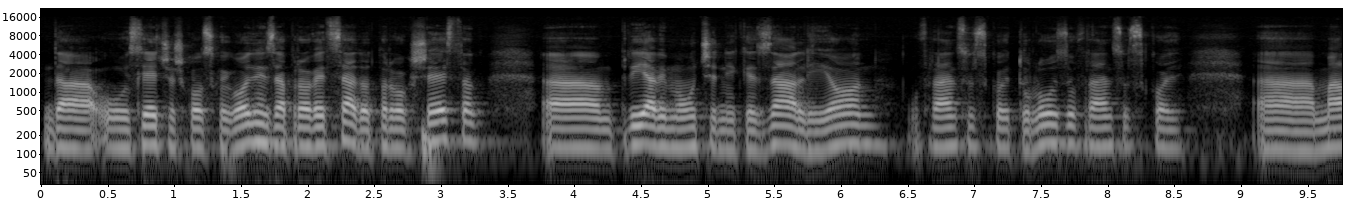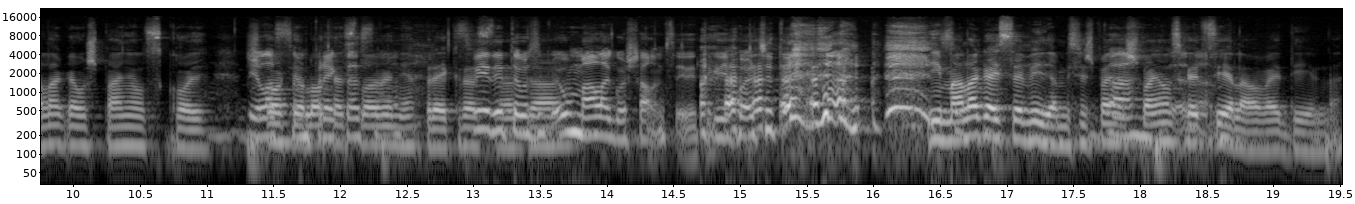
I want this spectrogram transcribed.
da u sljedećoj školskoj godini, zapravo već sad od prvog šestog, prijavimo učenike za Lyon u Francuskoj, Toulouse u Francuskoj, Malaga u Španjolskoj, Bila sam prekrasna. Slovenija, prekrasna. Vidite u, u Malagu, šalim se, vidite gdje hoćete. I Malaga i Sevilla, mislim Španjolska je cijela ovaj divna.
